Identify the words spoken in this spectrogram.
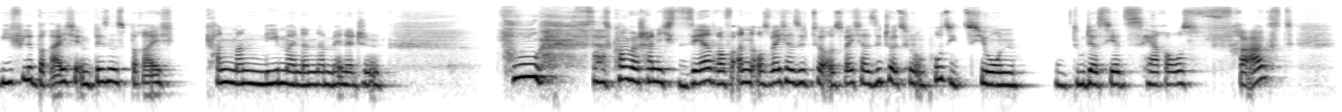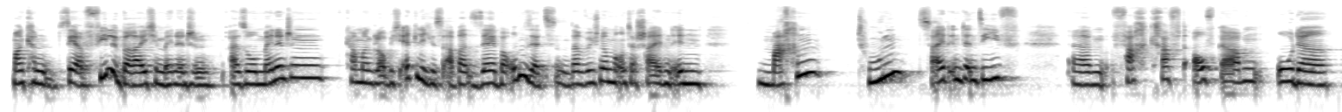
Wie viele Bereiche im Businessbereich kann man nebeneinander managen? Puh, das kommt wahrscheinlich sehr drauf an, aus welcher, Situ aus welcher Situation und Position du das jetzt herausfragst man kann sehr viele Bereiche managen. Also managen kann man, glaube ich, etliches, aber selber umsetzen. Da würde ich nochmal unterscheiden in machen, tun, zeitintensiv, ähm, Fachkraftaufgaben oder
